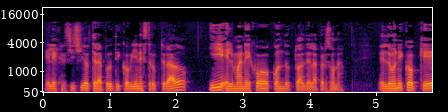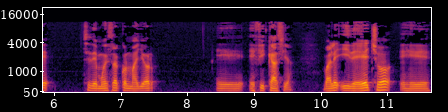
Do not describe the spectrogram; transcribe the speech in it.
el ejercicio terapéutico bien estructurado y el manejo conductual de la persona. Es lo único que se demuestra con mayor eh, eficacia, ¿vale? Y de hecho, eh,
